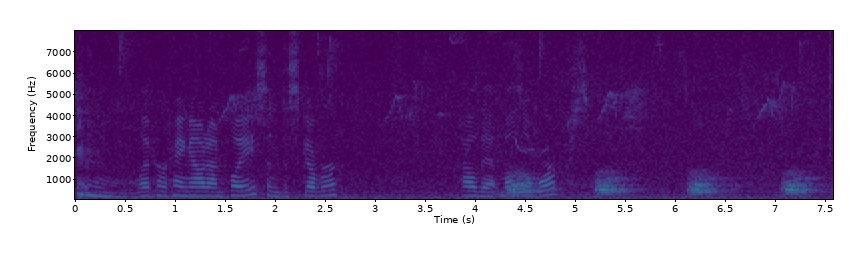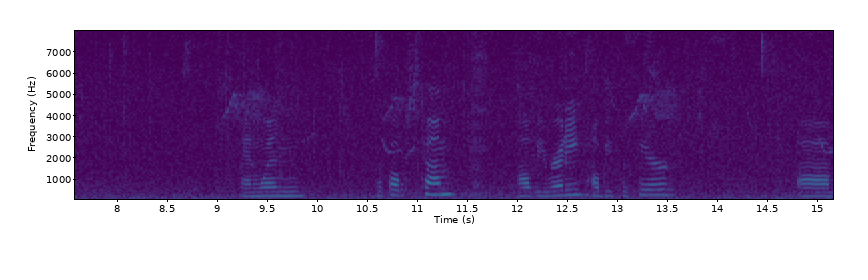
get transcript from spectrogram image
let her hang out on place and discover how that muzzle works. And when the folks come, I'll be ready, I'll be prepared. Um,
